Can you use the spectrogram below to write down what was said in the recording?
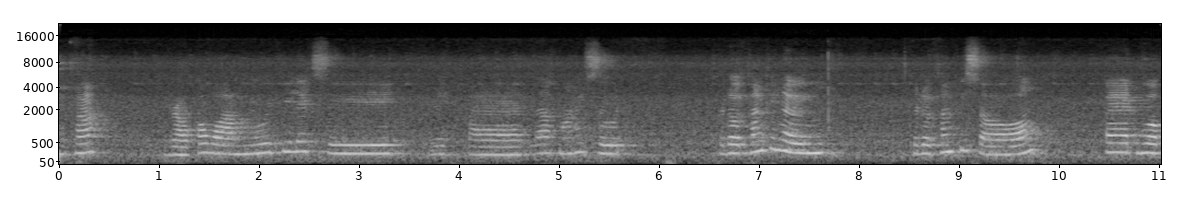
นะคะ เราก็วางนิ้วไว้ที่เลขสี่เลขแปดลากมาให้สุด ระโดดครั้งที่หนึ่งกระโดดครั้งที่สองแปดบวก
